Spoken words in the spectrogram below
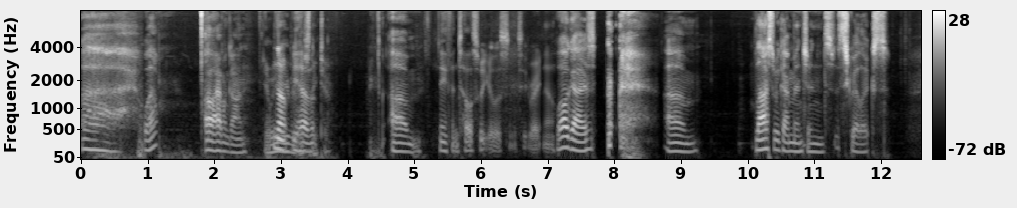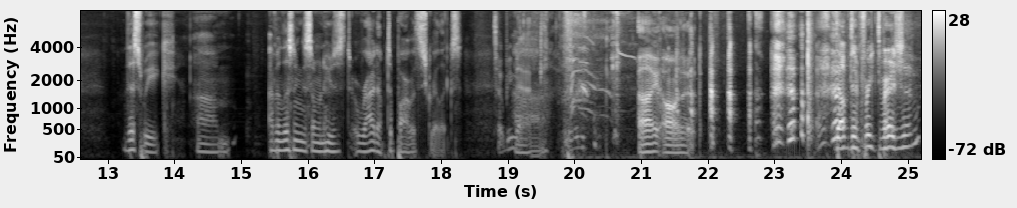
Uh, well, oh, I haven't gone. Yeah, what No, have you been you listening to? Um, Nathan, tell us what you're listening to right now. well, guys, um, last week I mentioned Skrillex. This week, um, I've been listening to someone who's right up to par with Skrillex. Toby Mac. Uh, I on it. dubbed and freaked version.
